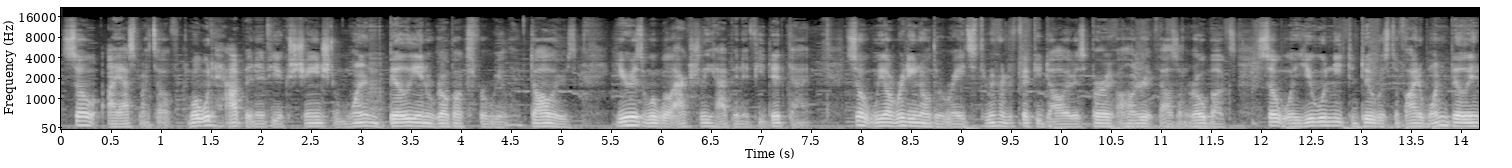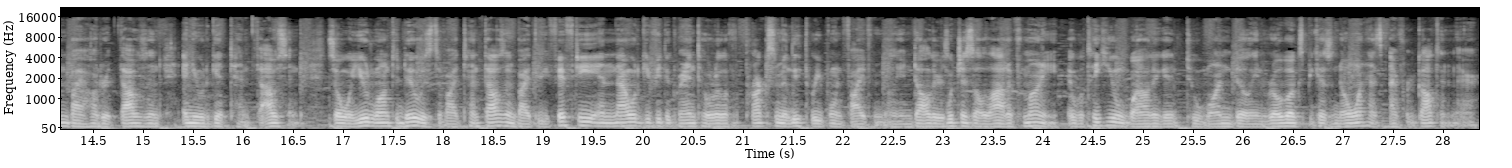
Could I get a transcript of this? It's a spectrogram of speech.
So I asked myself, what would happen if you exchanged 1 billion Robux for real life dollars? Here's what will actually happen if you did that. So we already know the rates, $350 per 100,000 Robux. So what you would need to do is divide 1 billion by 100,000 and you would get 10,000. So what you'd want to do is divide 10,000 by 350 and that would give you the grand total of approximately 3.5 million dollars, which is a lot of money. It will take you a while to get to 1 billion Robux because no one has ever gotten there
